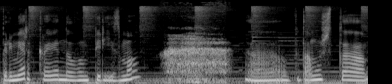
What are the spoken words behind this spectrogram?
пример откровенного вампиризма, э, потому что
